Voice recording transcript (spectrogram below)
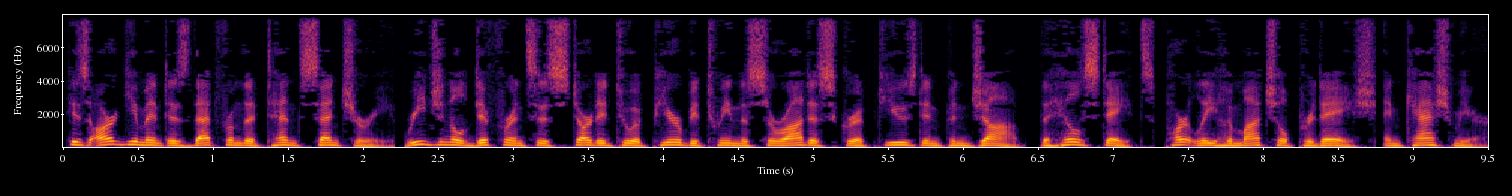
His argument is that from the 10th century, regional differences started to appear between the Sarada script used in Punjab, the Hill states partly Himachal Pradesh and Kashmir.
